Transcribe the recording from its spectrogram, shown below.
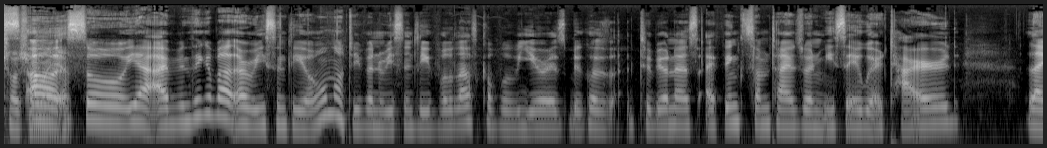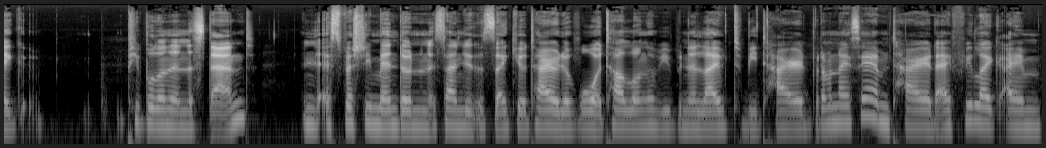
intergenerational trauma. Uh, yes. So yeah, I've been thinking about that recently, or not even recently, for the last couple of years. Because to be honest, I think sometimes when we say we're tired, like people don't understand, and especially men don't understand it. It's like you're tired of what? How long have you been alive to be tired? But when I say I'm tired, I feel like I'm.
